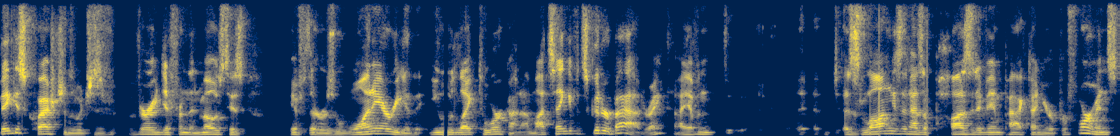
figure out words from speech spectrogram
biggest questions which is very different than most is if there's one area that you would like to work on, I'm not saying if it's good or bad, right? I haven't, uh, uh, as long as it has a positive impact on your performance,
